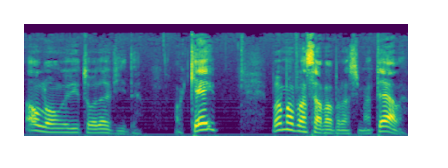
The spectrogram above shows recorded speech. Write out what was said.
ao longo de toda a vida. OK? Vamos avançar para a próxima tela?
